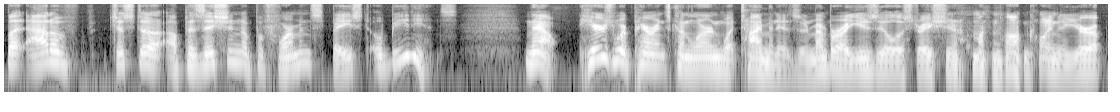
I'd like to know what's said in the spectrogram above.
but out of just a, a position of performance based obedience. Now, here's where parents can learn what time it is. Remember, I used the illustration of my mom going to Europe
